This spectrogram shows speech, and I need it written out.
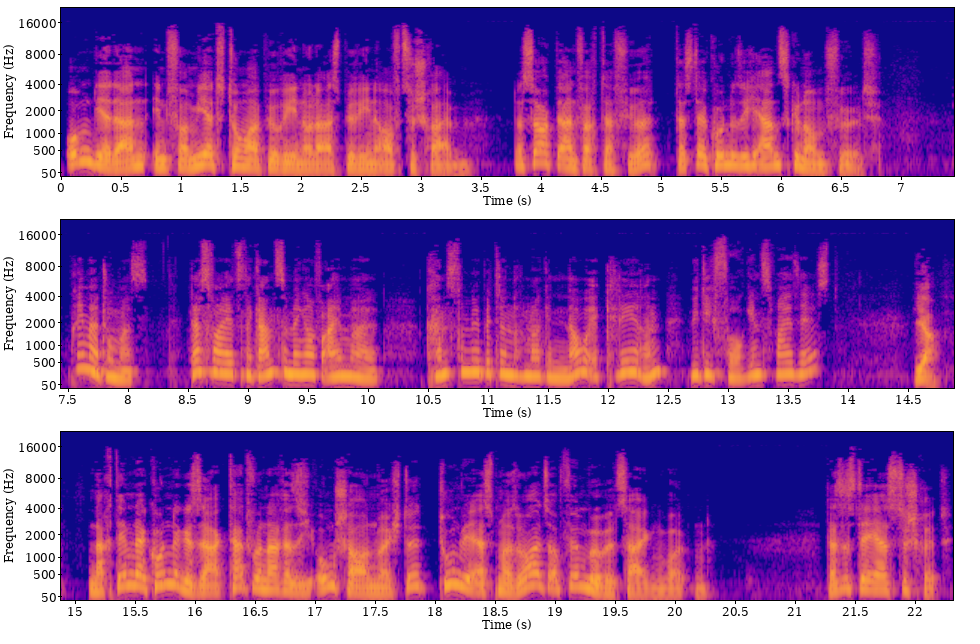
um dir dann informiert Tomapyrin oder Aspirin aufzuschreiben. Das sorgt einfach dafür, dass der Kunde sich ernst genommen fühlt. Prima, Thomas. Das war jetzt eine ganze Menge auf einmal. Kannst du mir bitte nochmal genau erklären, wie die Vorgehensweise ist? Ja, Nachdem der Kunde gesagt hat, wonach er sich umschauen möchte, tun wir erstmal so, als ob wir Möbel zeigen wollten. Das ist der erste Schritt.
